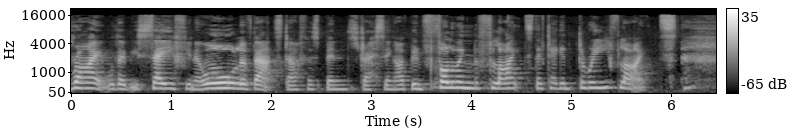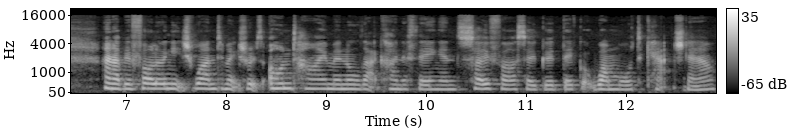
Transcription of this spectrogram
right? Will they be safe? You know, all of that stuff has been stressing. I've been following the flights. They've taken three flights and I've been following each one to make sure it's on time and all that kind of thing. And so far, so good. They've got one more to catch now.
